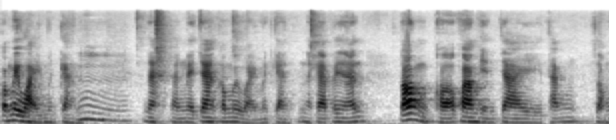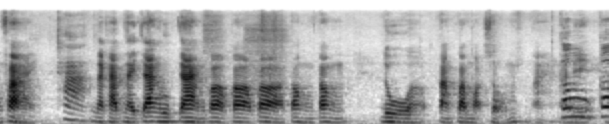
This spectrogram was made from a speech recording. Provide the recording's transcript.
ก็ไม่ไหวเหมือนกันอืมนะทางนายจ้างก็ไม่ไหวเหมือนกันนะครับเพราะฉะนั้นต้องขอความเห็นใจทั้งสองฝ่ายค่ะนะครับนายจ้างลูกจ้างก็ก็ก็ต้องต้องดูตามความเหมาะสมอะก็อันนี้ก็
